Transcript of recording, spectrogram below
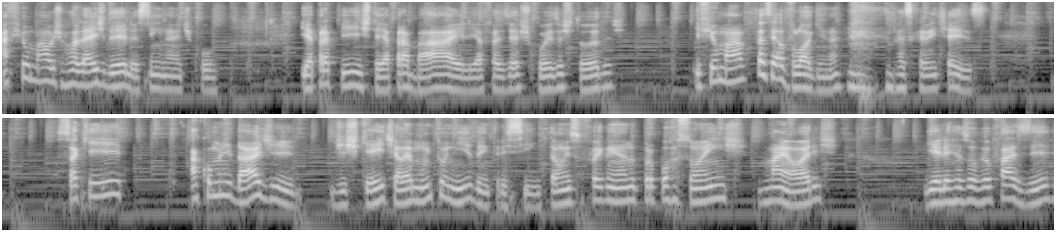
a filmar os rolés dele, assim, né? Tipo, ia pra pista, ia pra baile, ia fazer as coisas todas. E filmar, fazer a vlog, né? Basicamente é isso. Só que a comunidade de skate ela é muito unida entre si, então isso foi ganhando proporções maiores e ele resolveu fazer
